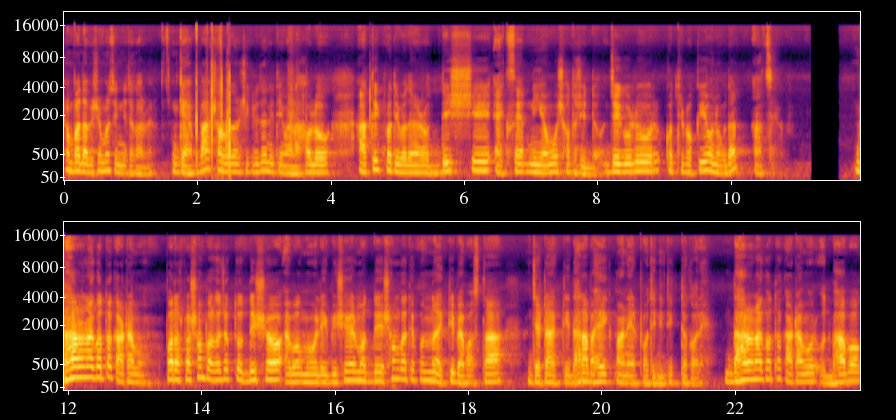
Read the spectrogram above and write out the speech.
সম্পদ দাবিসমূহ চিহ্নিত করবে। গ্যাপ বা সর্বজন স্বীকৃত নীতিমালা হলো আর্থিক প্রতিবেদনের উদ্দেশ্যে এক্সের নিয়ম ও স্বতঃসিদ্ধ, যেগুলোর কর্তৃপক্ষীয় অনুমোদন আছে। ধারণাগত কাঠামো, পরস্পর সম্পর্কযুক্ত উদ্দেশ্য এবং মৌলিক বিষয়ের মধ্যে সংগতিপূর্ণ একটি ব্যবস্থা, যেটা একটি ধারাবাহিক মানের প্রতিনিধিত্ব করে। ধারণাগত কাঠামোর উদ্ভাবক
